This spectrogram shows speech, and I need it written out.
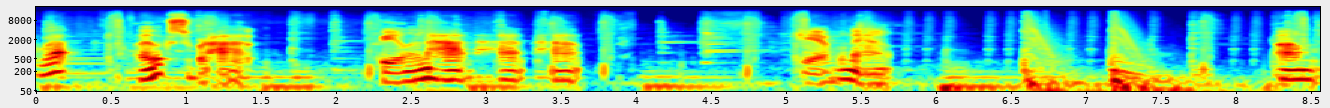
What? They look super hot. Feeling hot, hot, hot. Careful now. Um.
